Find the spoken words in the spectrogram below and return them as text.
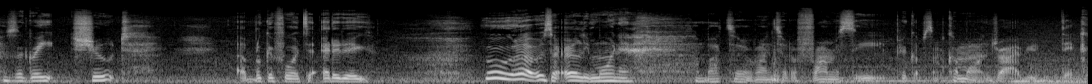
It was a great shoot. I'm looking forward to editing Oh, that was an early morning. I'm about to run to the pharmacy, pick up some. Come on, drive, you dick.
